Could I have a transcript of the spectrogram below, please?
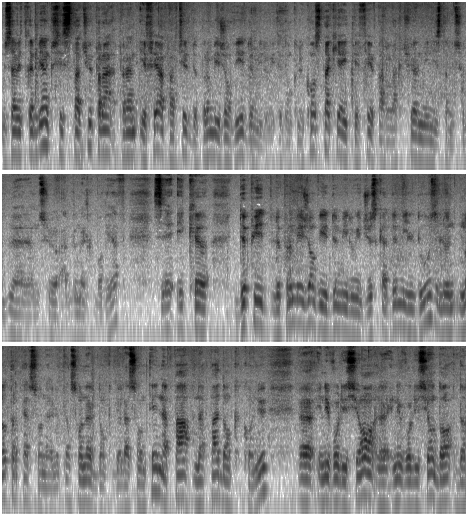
Vous savez très bien que ces statuts prennent effet à partir du 1er janvier 2008. donc le constat qui a été fait par l'actuel ministre, M. Abdelmelk c'est que depuis le 1er janvier 2008 jusqu'à 2012, le, notre personnel, le personnel donc, de la santé n'a pas, pas donc connu euh, une évolution, euh, une évolution dans, dans,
